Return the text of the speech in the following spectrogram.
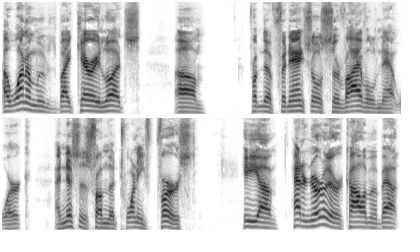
Uh, one of them is by Kerry Lutz um, from the Financial Survival Network, and this is from the 21st. He uh, had an earlier column about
